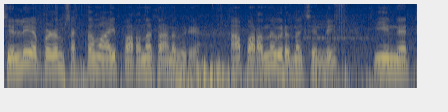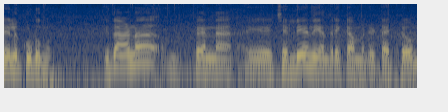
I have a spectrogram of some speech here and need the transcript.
ചെല്ലി എപ്പോഴും ശക്തമായി പറന്നിട്ടാണ് വരിക. ആ പറന്ന് വരുന്ന ചെല്ലി ഈ നെറ്റിൽ കുടുങ്ങും. ഇതാണ് പിന്നെ ഈ ചെല്ലിയെ നിയന്ത്രിക്കാൻ വേണ്ടിയിട്ട് ഏറ്റവും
